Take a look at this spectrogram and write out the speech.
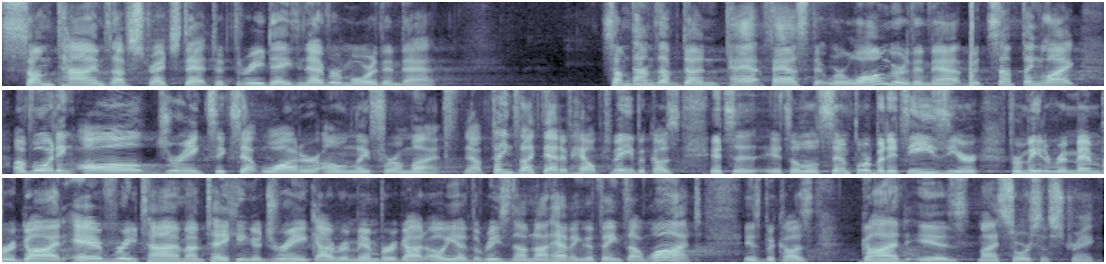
Sometimes I've stretched that to three days, never more than that. Sometimes I've done fasts that were longer than that, but something like avoiding all drinks except water only for a month. Now, things like that have helped me because it's a, it's a little simpler, but it's easier for me to remember God every time I'm taking a drink. I remember God. Oh, yeah, the reason I'm not having the things I want is because God is my source of strength.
